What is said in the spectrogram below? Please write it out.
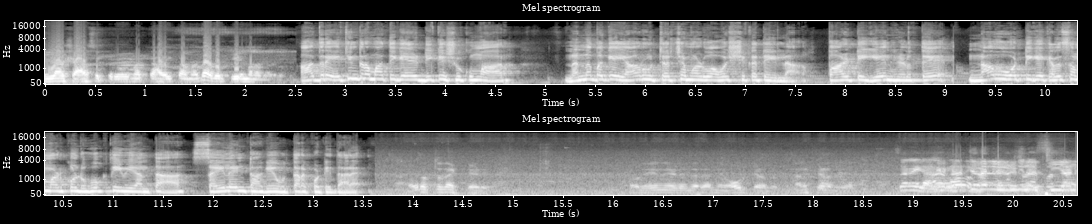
ಎಲ್ಲಾ ಶಾಸಕರು ಮತ್ತೆ ಹೈಕಮಾಂಡ್ ಅದು ತೀರ್ಮಾನ ಮಾಡಬೇಕು. ಆದ್ರೆ ಯತೀಂದ್ರ ಮಾತಿಗೆ ಡಿ ಕೆ ಶಿವಕುಮಾರ್ ನನ್ನ ಬಗ್ಗೆ ಯಾರು ಚರ್ಚೆ ಮಾಡುವ ಅವಶ್ಯಕತೆ ಇಲ್ಲ. ಪಾರ್ಟಿ ಏನ್ ಹೇಳುತ್ತೆ ನಾವು ಒಟ್ಟಿಗೆ ಕೆಲಸ ಮಾಡ್ಕೊಂಡು ಹೋಗ್ತೀವಿ ಅಂತ ಸೈಲೆಂಟ್ ಆಗಿ ಉತ್ತರ ಕೊಟ್ಟಿದ್ದಾರೆ. ಅವ್ರ ಕೇಳಿ. ಅವ್ರು ಏನ್ ಹೇಳಿದ್ದಾರೆ ನೀವು ಅವ್ರು ಕೇಳಬೇಕು ನನಗೆ ಕೇಳಿದ್ರೆ ಸರ್ ಈಗ ರಾಜ್ಯದಲ್ಲಿ ಮುಂದಿನ ಸಿಎಂ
